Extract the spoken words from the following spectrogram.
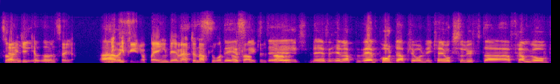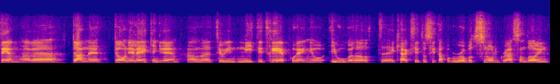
så mycket kan man väl säga. 94 poäng, det är värt en applåd. Det är snyggt. Är, det är en, en poddapplåd. Vi kan ju också lyfta fram vår vän här. Eh, Danne, Daniel Ekengren. Han eh, tog in 93 poäng och oerhört eh, kaxigt att sitta på Robert Snodgrass som drar in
